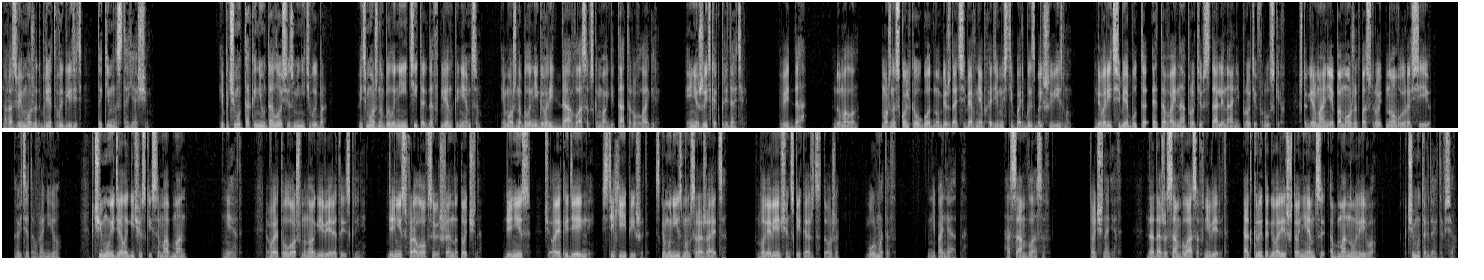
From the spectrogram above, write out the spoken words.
Но разве может бред выглядеть таким настоящим? И почему так и не удалось изменить выбор? Ведь можно было не идти тогда в плен к немцам, и можно было не говорить «да» власовскому агитатору в лагере, и не жить как предатель. Ведь да, думал он, можно сколько угодно убеждать себя в необходимости борьбы с большевизмом, говорить себе, будто это война против Сталина, а не против русских, что Германия поможет построить новую Россию. Но ведь это вранье. К чему идеологический самообман? Нет, в эту ложь многие верят искренне. Денис Фролов совершенно точно. Денис — человек идейный, стихи пишет, с коммунизмом сражается. Благовещенский, кажется, тоже. Бурматов? Непонятно. А сам Власов? Точно нет. Да даже сам Власов не верит. Открыто говорит, что немцы обманули его. К чему тогда это все?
